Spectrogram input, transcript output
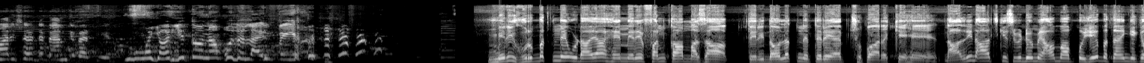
हमारी शर्ट पहन के बैठी है। यार ये तो ना बोलो लाइफ पे यार मेरी गुर्बत ने उड़ाया है मेरे फन का मज़ाक। तेरी दौलत ने तेरे ऐप छुपा रखे हैं। नाजरीन, आज की इस वीडियो में हम आपको ये बताएँगे कि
